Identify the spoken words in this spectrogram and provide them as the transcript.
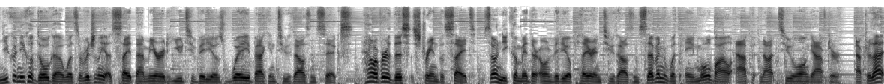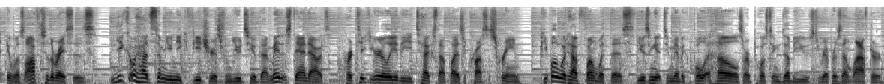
Nico Nico Douga was originally a site that mirrored YouTube videos way back in 2006. However, this strained the site, so Nico made their own video player in 2007 with a mobile app not too long after. After that, it was off to the races. Nico had some unique features from YouTube that made it stand out, particularly the text that flies across the screen. People would have fun with this, using it to mimic bullet hells or posting W's to represent laughter.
